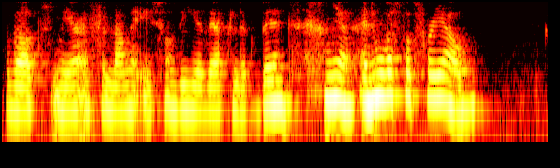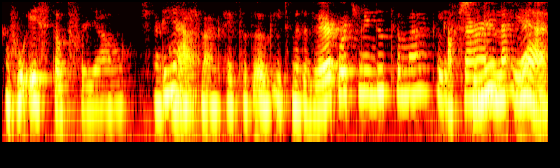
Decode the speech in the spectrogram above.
wat meer een verlangen is van wie je werkelijk bent. Ja, en hoe was dat voor jou? Of hoe is dat voor jou? Als je daar Ja. maakt, heeft dat ook iets met het werk wat je nu doet te maken? Absoluut, daar- ja.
